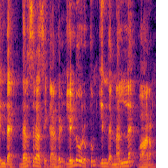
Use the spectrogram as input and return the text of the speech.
இந்த தனுசு ராசிக்காரர்கள் எல்லோருக்கும் இந்த நல்ல வாரம்.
